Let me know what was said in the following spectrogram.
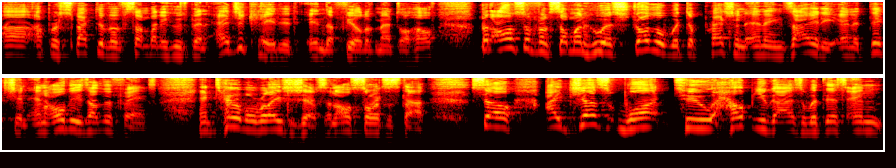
uh, a perspective of somebody who's been educated in the field of mental health, but also from someone who has struggled with depression and anxiety anxiety and addiction and all these other things and terrible relationships and all sorts of stuff. So I just want to help you guys with this and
